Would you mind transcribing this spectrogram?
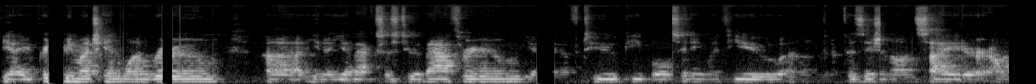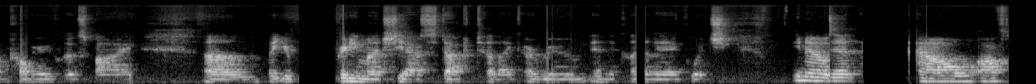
yeah, you're pretty much in one room. Uh, you know, you have access to a bathroom. You have two people sitting with you, um, and a physician on site or on call very close by. Um, but you're pretty much yeah stuck to like a room in the clinic, which you know isn't how off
